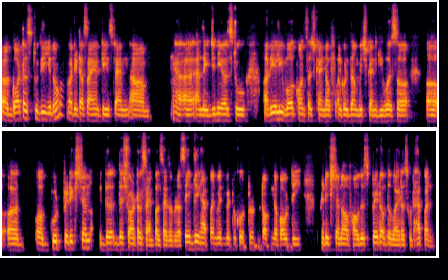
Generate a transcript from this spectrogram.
uh, got us to the you know data scientist and um, uh, and the engineers to uh, really work on such kind of algorithm which can give us a, a, a a good prediction with the, the shorter sample size of data. Same thing happened when we were talking about the prediction of how the spread of the virus would happen.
